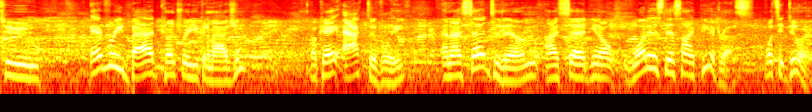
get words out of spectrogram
to every bad country you can imagine, okay, actively. And I said to them, I said, you know, what is this IP address? What's it doing?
